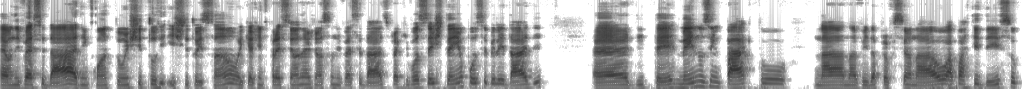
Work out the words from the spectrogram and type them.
é, universidade, enquanto institu instituição, e que a gente pressione as nossas universidades para que vocês tenham possibilidade é, de ter menos impacto na, na vida profissional a partir disso,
